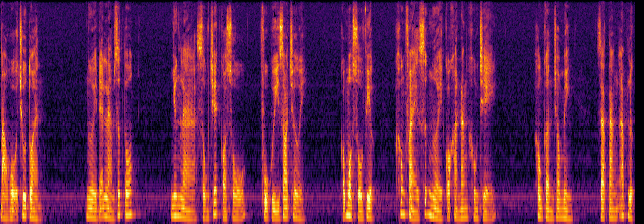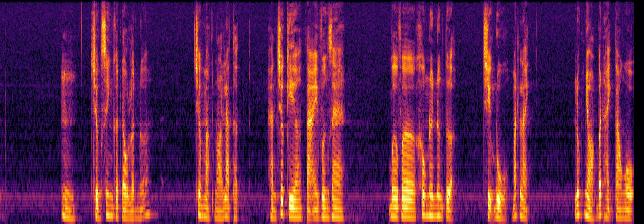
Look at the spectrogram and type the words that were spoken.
Bảo hộ chu toàn. Người đã làm rất tốt, Nhưng là sống chết có số, Phú quý do trời. Có một số việc không phải sức người có khả năng khống chế, Không cần cho mình Gia tăng áp lực. Ừ Trường sinh gật đầu lần nữa. Trương Mạc nói là thật, Hắn trước kia tại vương gia, Bơ vơ không nơi nương tựa, Chịu đủ mắt lạnh. Lúc nhỏ bất hạnh tao ngộ,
